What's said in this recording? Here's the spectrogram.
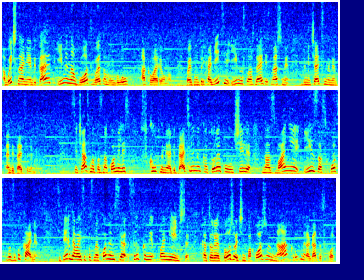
Обычно они обитают именно вот в этом углу аквариума. Поэтому приходите и наслаждайтесь нашими замечательными обитателями. Сейчас мы познакомились с крупными обитателями, которые получили название из-за сходства с быками – Теперь давайте познакомимся с рыбками поменьше, которые тоже очень похожи на крупный рогатый скот.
